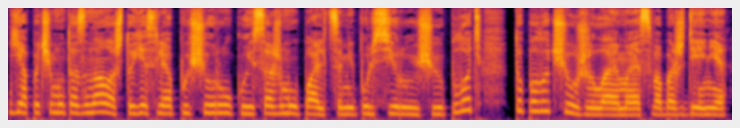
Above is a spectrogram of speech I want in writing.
Я почему-то знала, что если опущу руку и сожму пальцами пульсирующую плоть, то получу желаемое освобождение.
